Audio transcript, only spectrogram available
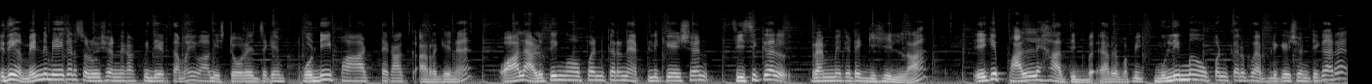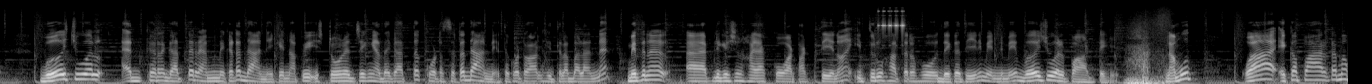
ඉතින් මෙන්න මේකට සොලූෂන් එකක් විදිට තමයි වගේ ස්ටෝරේජ්කෙන් පොඩි පාට් එකක් අරගෙන ඔයාලා අලුතින් ඕපන් කරන ඇපලිකේෂන් ෆිසිකල් රැම් එකට ගිහිල්ලා ඒක පල්ල හා තිබ ඇර අපි මුලින්ම ඕපන් කරපු ඇපලිකේෂන් ටිකර වර්චුවල් ඇඩ් කර ගත්ත රැම් එකට දාන එක අපි ස්ටෝරජෙන් ඇදගත්ත කොටසට දාන්න. එතකොටවාල් හිතල බලන්න. මෙතන ඇපලිකේෂන් හයක්කෝ අටක් තියෙනවා. ඉතුරු හතර හෝ දෙක තියෙන මෙන්න මේ වර්චුවල් පාට් එක. නමුත් ඔයා එක පාරටම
